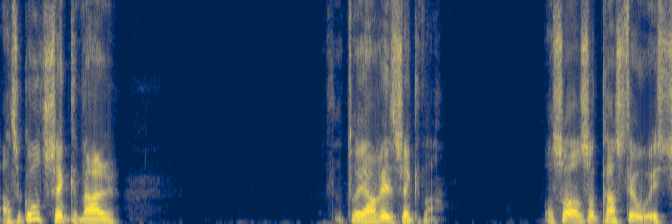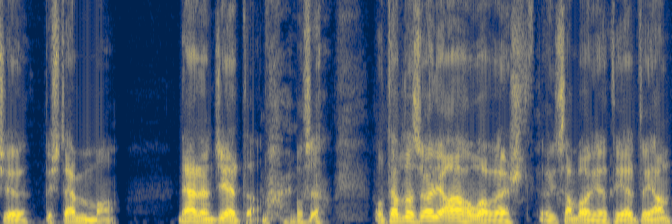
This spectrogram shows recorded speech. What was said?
Alltså god segnar tog han vill segna. Och så, så kan du inte bestämma när han gör det. Och, så, och det blev så är det Ahova värst i samband med det här. Han,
